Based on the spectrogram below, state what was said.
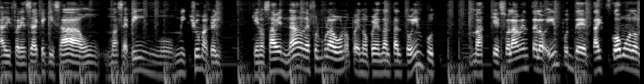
A diferencia de que quizás un Mazepin o un Mick Schumacher que no saben nada de Fórmula 1, pues no pueden dar tanto input, más que solamente los inputs de estar cómodo,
